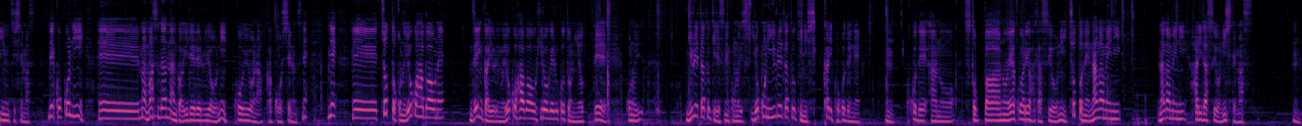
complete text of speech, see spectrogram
ピン打ちしてます。で、ここに、えー、まあ、マスダンなんかを入れれるように、こういうような加工をしてるんですね。で、えー、ちょっとこの横幅をね、前回よりも横幅を広げることによって、この揺れた時ですね、この横に揺れた時にしっかりここでね、うん、ここであのストッパーの役割を果たすように、ちょっとね、長めに、長めに張り出すようにしてます。うん。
